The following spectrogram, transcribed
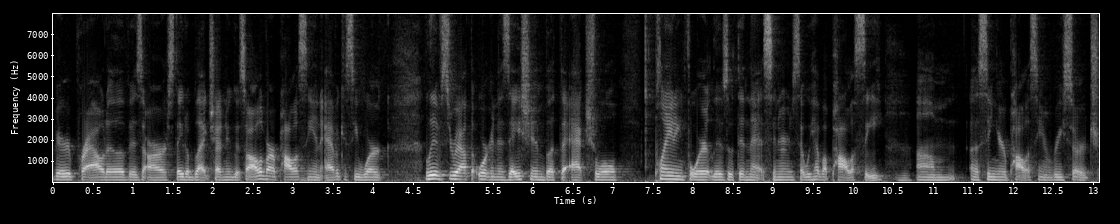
very proud of is our State of Black Chattanooga. So all of our policy and advocacy work lives throughout the organization, but the actual planning for it lives within that center. And so we have a policy, um, a senior policy and research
